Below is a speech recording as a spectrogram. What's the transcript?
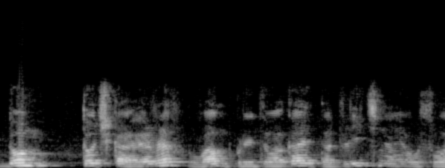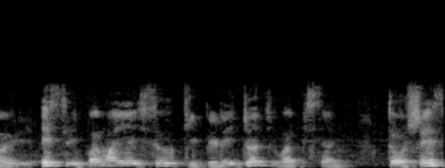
Дом.рф вам предлагает отличное условие. Если по моей ссылке перейдете в описании, то 6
